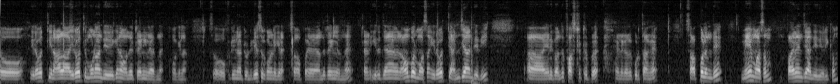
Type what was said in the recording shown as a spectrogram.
ஸோ இருபத்தி நாலா இருபத்தி மூணாந்தேதி வரைக்கும் நான் வந்து ட்ரைனிங்கில் இருந்தேன் ஓகேங்களா so fifteen or twenty days இருக்கும்னு நினைக்கிறேன். ஸோ அப்போ வந்து ட்ரைனிங் இருந்தேன். இரு ஜன- நவம்பர் மாதம் இருபத்தி அஞ்சாந்தேதி எனக்கு வந்து ஃபஸ்ட்டு ட்ரிப்பு எனக்கு வந்து கொடுத்தாங்க. ஸோ அப்போலேருந்து மே மாதம் பதினஞ்சாந்தேதி வரைக்கும்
